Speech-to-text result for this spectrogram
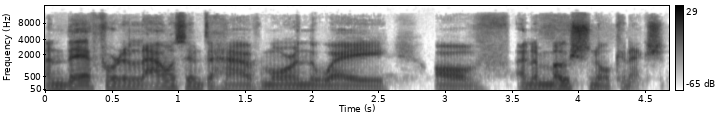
and therefore it allows him to have more in the way of an emotional connection.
